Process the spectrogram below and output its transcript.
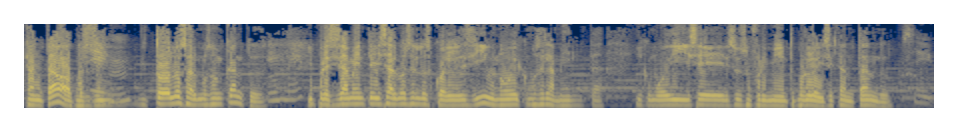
Cantaba, pues Sí. sí, todos los salmos son cantos. Ujú. Y precisamente hay salmos en los cuales sí, uno ve cómo se lamenta y cómo dice su sufrimiento, pero lo dice cantando. Sí.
